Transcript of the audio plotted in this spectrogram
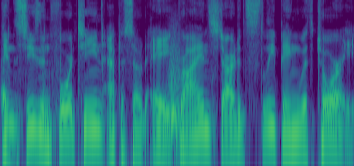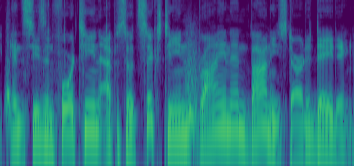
In season 14, episode 8, Brian started sleeping with Tori. In season 14, episode 16, Brian and Bonnie started dating.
